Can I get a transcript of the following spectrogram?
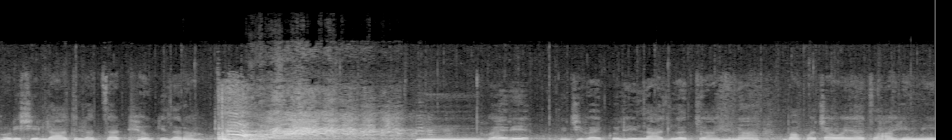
थोडीशी लाज लज्जा ठेव की जरा. हम्म होय रे. तुझी बायको ही लाज लज्जा आहे ना? बापाच्या वयाचा आहे मी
